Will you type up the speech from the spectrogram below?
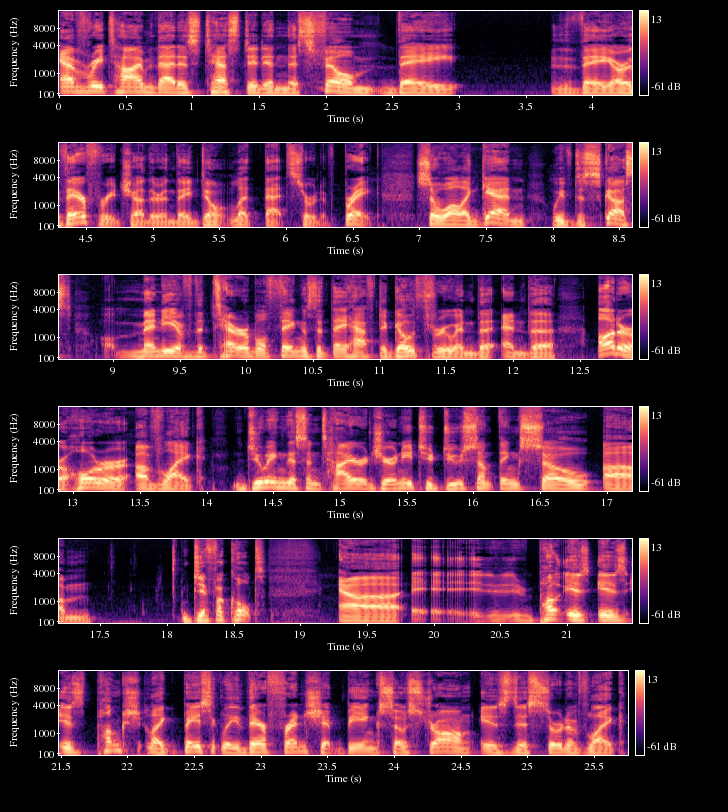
every time that is tested in this film, they they are there for each other and they don't let that sort of break. So while again we've discussed many of the terrible things that they have to go through and the and the utter horror of like doing this entire journey to do something so um difficult uh is is is punctu- like basically their friendship being so strong is this sort of like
